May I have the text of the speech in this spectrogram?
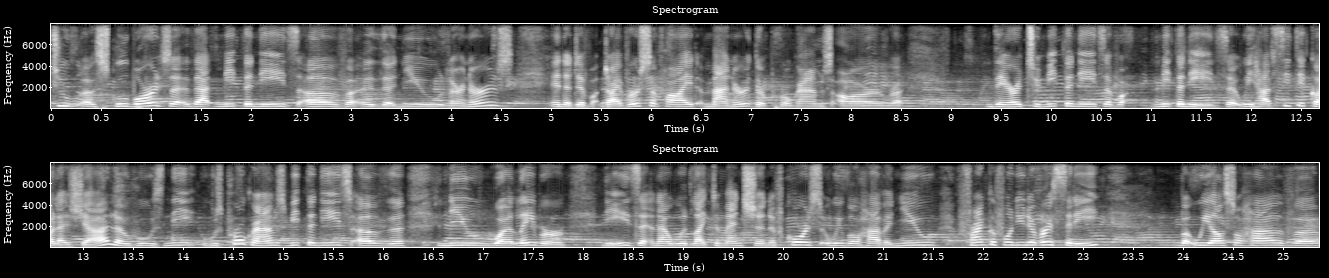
two school boards that meet the needs of the new learners in a diversified manner. Their programs are there to meet the needs of meet the needs. We have Cité Collégiale, whose, whose programs meet the needs of the new uh, labor needs. And I would like to mention, of course, we will have a new Francophone university, but we also have uh,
